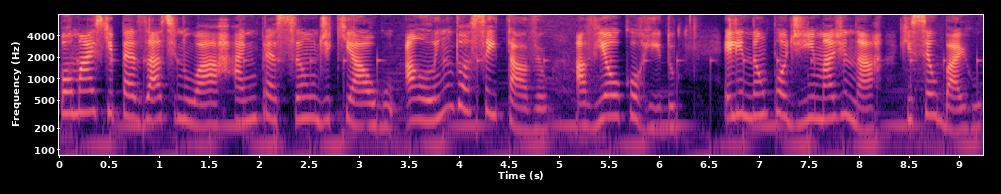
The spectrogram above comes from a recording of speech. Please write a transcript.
Por mais que pesasse no ar a impressão de que algo além do aceitável havia ocorrido, ele não podia imaginar que seu bairro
